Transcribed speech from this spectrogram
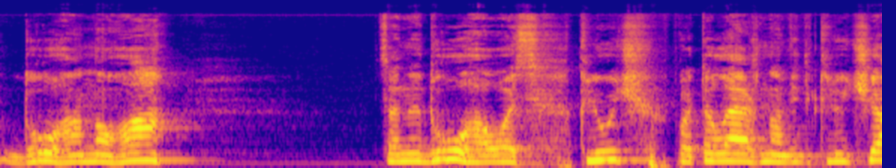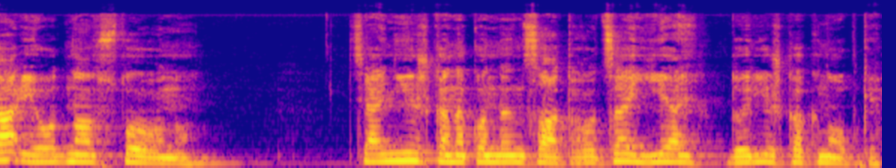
Друга нога. Це не друга, ось ключ протилежна від ключа і одна в сторону. Ця ніжка на конденсатор. Оце є доріжка кнопки.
